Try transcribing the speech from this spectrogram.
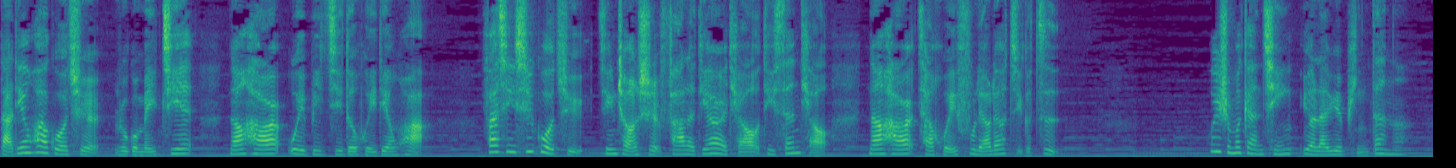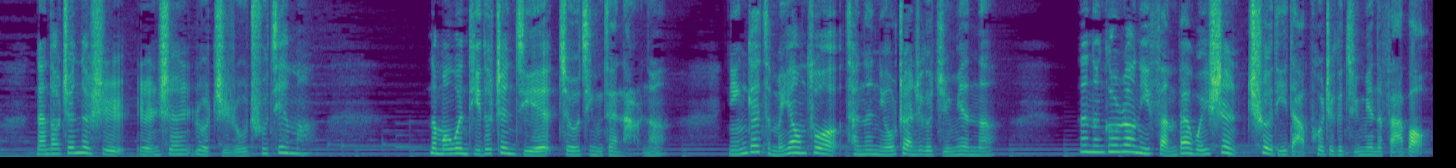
打电话过去如果没接，男孩未必记得回电话，发信息过去经常是发了第二条、第三条，男孩才回复寥寥几个字。为什么感情越来越平淡呢？难道真的是人生若只如初见吗？那么问题的症结究竟在哪儿呢？你应该怎么样做才能扭转这个局面呢？那能够让你反败为胜、彻底打破这个局面的法宝，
